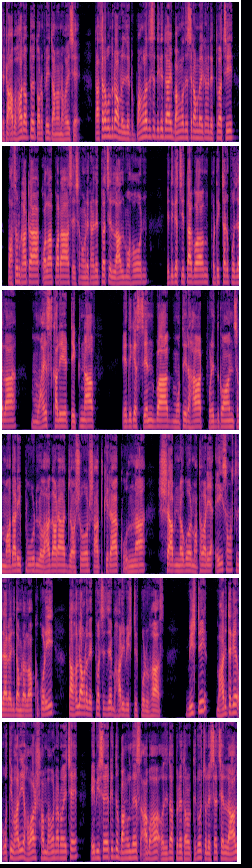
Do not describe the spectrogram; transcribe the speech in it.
যেটা আবহাওয়া দপ্তরের তরফে জানানো হয়েছে। তাছাড়া বন্ধুরা আমরা যদি একটু বাংলাদেশের দিকে যাই, বাংলাদেশের আমরা এখানে দেখতে পাচ্ছি পাথরঘাটা, কলাপাড়া, সেই সঙ্গে আমরা এখানে দেখতে পাচ্ছি লালমোহন, এদিকে চিতাগং ফটিকচার উপজেলা, মহেশখালী, টেকনাফ, এদিকে সেনবাগ, মতিরহাট, ফরিদগঞ্জ, মাদারীপুর, লোহাগাড়া, যশোর, সাতক্ষীরা, খুলনা শ্যামনগর মাথাবাড়িয়া, এই সমস্ত জায়গায় যদি আমরা লক্ষ্য করি, তাহলে আমরা দেখতে পাচ্ছি যে ভারী বৃষ্টির পূর্বাভাস। বৃষ্টি ভারী থেকে অতি ভারী হওয়ার সম্ভাবনা রয়েছে। এই বিষয়ে কিন্তু বাংলাদেশ আবহাওয়া অধিদপ্তরের তরফ থেকেও চলে এসেছে লাল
